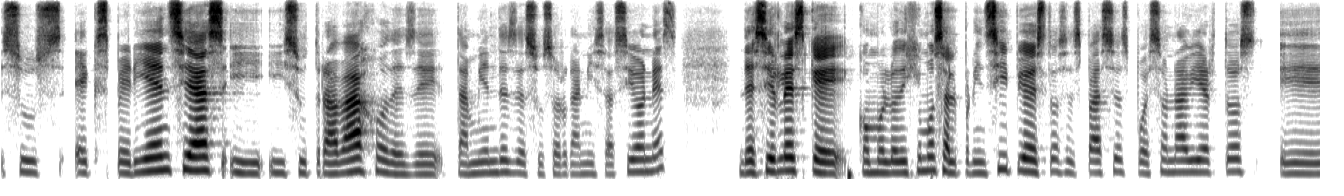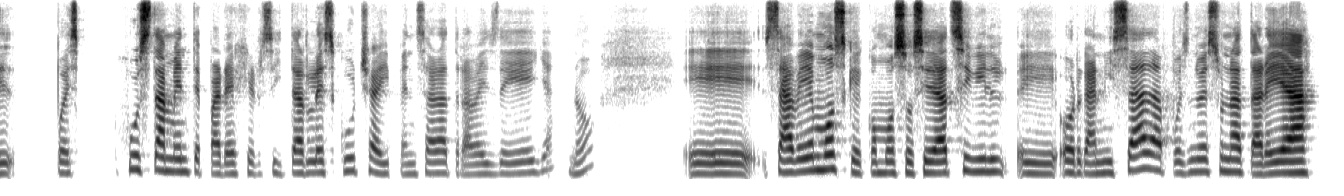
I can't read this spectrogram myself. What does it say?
sus experiencias y, su trabajo desde, también desde sus organizaciones. Decirles que, como lo dijimos al principio, estos espacios pues son abiertos pues justamente para ejercitar la escucha y pensar a través de ella, ¿no? Eh, sabemos que como sociedad civil eh, organizada, pues no es una tarea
